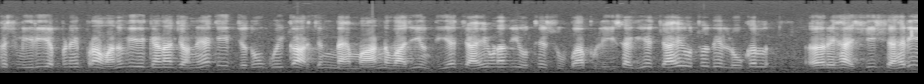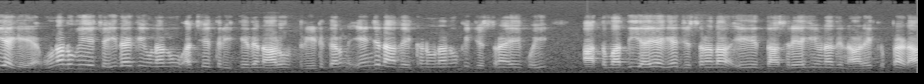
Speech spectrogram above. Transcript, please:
ਕਸ਼ਮੀਰੀ ਆਪਣੇ ਭਰਾਵਾਂ ਨੂੰ ਵੀ ਇਹ ਕਹਿਣਾ ਚਾਹੁੰਦੇ ਆ ਕਿ ਜਦੋਂ ਕੋਈ ਘਰ 'ਚ ਮਹਿਮਾਨ ਨਵਾਜ਼ੀ ਹੁੰਦੀ ਹੈ ਚਾਹੇ ਉਹਨਾਂ ਦੀ ਉੱਥੇ ਸੂਬਾ ਪੁਲਿਸ ਹੈਗੀ ਹੈ ਚਾਹੇ ਉੱਥੋਂ ਦੇ ਲੋਕਲ ਰਿਹਾਇਸ਼ੀ ਸ਼ਹਿਰੀ ਹੈਗੇ ਆ ਉਹਨਾਂ ਨੂੰ ਵੀ ਇਹ ਚਾਹੀਦਾ ਕਿ ਉਹਨਾਂ ਨੂੰ ਅੱਛੇ ਤਰੀਕੇ ਦੇ ਨਾਲ ਉਹ ਟਰੀਟ ਕਰਨ ਇੰਜ ਨਾ ਦੇਖਣ ਉਹਨਾਂ ਨੂੰ ਕਿ ਜਿਸ ਤਰ੍ਹਾਂ ਇਹ ਕੋਈ ਅੱਤਵਾਦੀ ਆਏ ਹੈਗੇ ਆ, ਜਿਸ ਤਰ੍ਹਾਂ ਦਾ ਇਹ ਦੱਸ ਰਿਹਾ ਕਿ ਉਹਨਾਂ ਦੇ ਨਾਲ ਇੱਕ ਭੈੜਾ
